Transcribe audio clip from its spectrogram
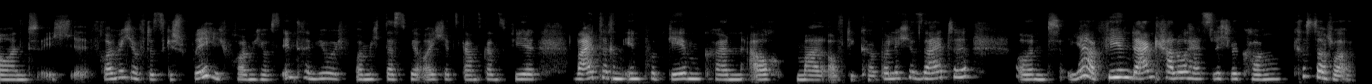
und ich äh, freue mich auf das Gespräch, ich freue mich aufs Interview, ich freue mich, dass wir euch jetzt ganz, ganz viel weiteren Input geben können, auch mal auf die körperliche Seite. Und ja, vielen Dank, hallo, herzlich willkommen, Christopher.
